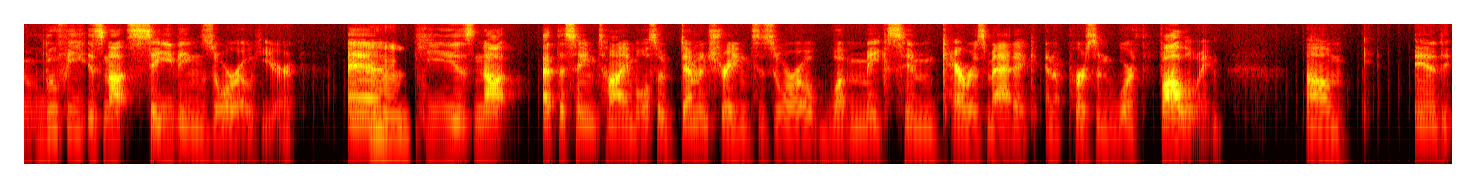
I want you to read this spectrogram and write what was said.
Luffy is not saving Zoro here and Mhm. he is not at the same time also demonstrating to Zoro what makes him charismatic and a person worth following. Um, and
